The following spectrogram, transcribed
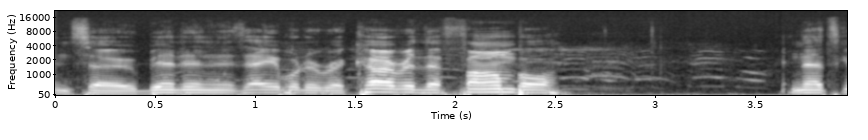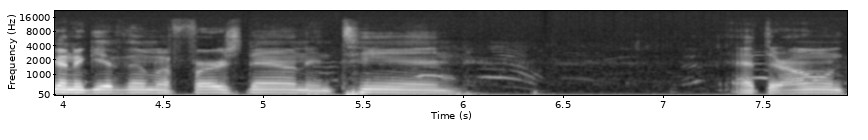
And so Benton is able to recover the fumble. And that's going to give them a first down and 10 at their own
